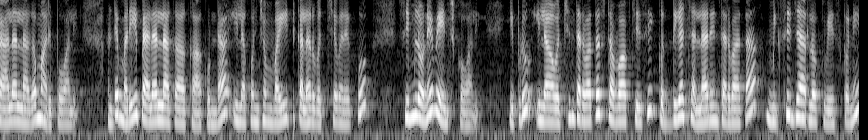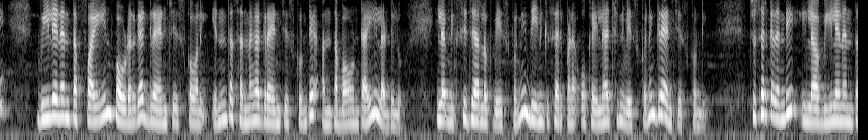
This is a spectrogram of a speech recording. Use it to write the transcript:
ప్యాలల్లాగా మారిపోవాలి. అంటే మరీ ప్యాలల్లాగా కాకుండా ఇలా కొంచెం వైట్ కలర్ వచ్చే వరకు సిమ్లోనే వేయించుకోవాలి. ఇప్పుడు ఇలా వచ్చిన తర్వాత స్టవ్ ఆఫ్ చేసి కొద్దిగా చల్లారిన తర్వాత మిక్సీ జార్లోకి వేసుకొని వీలైనంత ఫైన్ పౌడర్గా గ్రైండ్ చేసుకోవాలి. ఎంత సన్నగా గ్రైండ్ చేసుకుంటే అంత బాగుంటాయి లడ్డులు. ఇలా మిక్సీ జార్లోకి వేసుకొని దీనికి సరిపడా ఒక ఇలాచిని వేసుకొని గ్రైండ్ చేసుకోండి. చూసారు కదండి ఇలా వీలైనంత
